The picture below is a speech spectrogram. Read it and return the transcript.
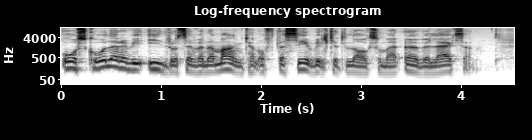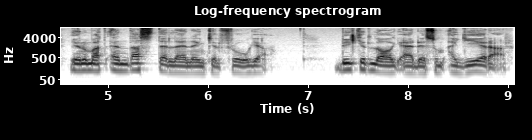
Åskådare vid idrottsevenemang kan ofta se vilket lag som är överlägsen. genom att endast ställa en enkel fråga. Vilket lag är det som agerar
